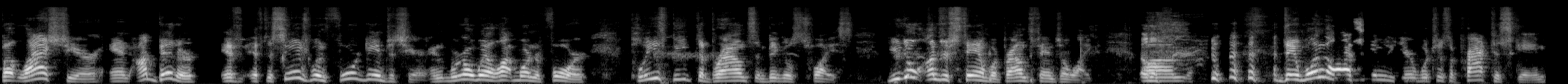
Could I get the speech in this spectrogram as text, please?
But last year, and I'm bitter, if if the Steelers win four games this year, and we're going to win a lot more than four, please beat the Browns and Bengals twice. You don't understand what Browns fans are like. Oh. Um, they won the last game of the year, which was a practice game.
